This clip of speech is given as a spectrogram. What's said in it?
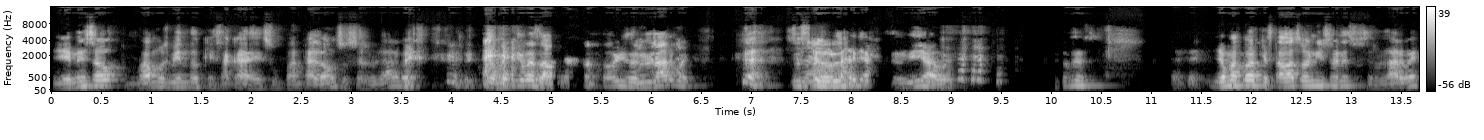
Y en eso vamos viendo que saca de su pantalón su celular, güey. Lo metimos a con todo mi celular, güey. su celular ya no servía, güey. Entonces, este, yo me acuerdo que estaba Sony y Sony su celular, güey.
